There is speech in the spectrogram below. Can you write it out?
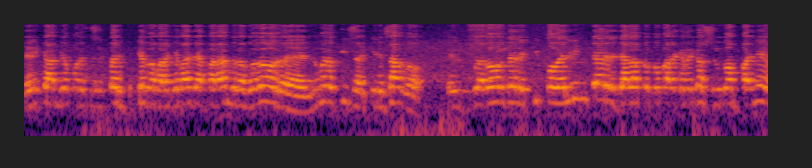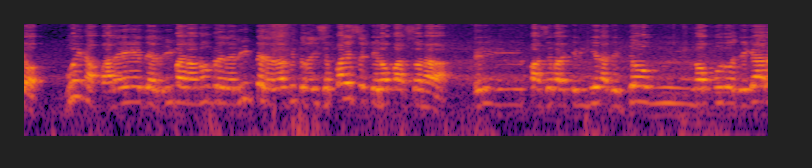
El cambio por el sector izquierdo para que vaya parando el jugador, el número 15, ¿quién es algo? El jugador del equipo del Inter, ya la tocó para que venga su compañero. Buena pared, derriban a nombre del Inter, el árbitro dice, parece que no pasó nada. El pase para que viniera de John, no pudo llegar,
